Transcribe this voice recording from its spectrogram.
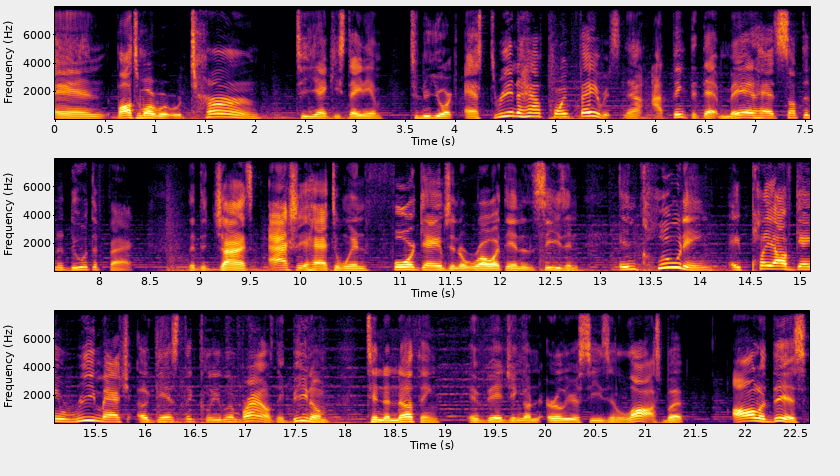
And Baltimore would return to Yankee Stadium to New York as three and a half point favorites. Now, I think that that may have had something to do with the fact that the Giants actually had to win four games in a row at the end of the season, including a playoff game rematch against the Cleveland Browns. They beat them 10 to nothing, avenging an earlier season loss. But all of this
